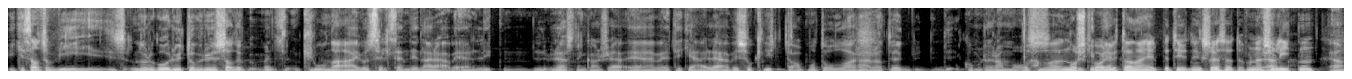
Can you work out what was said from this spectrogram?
ikke sant? Så vi, Når det går utover USA men Krona er jo selvstendig. Der er vi en liten løsning, kanskje. Jeg vet ikke, Eller er vi så knytta opp mot dollar her at det, det kommer til å ramme oss? Ja, norske valutaen er helt betydningsløs, for den er så liten. Ja.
